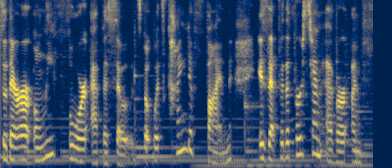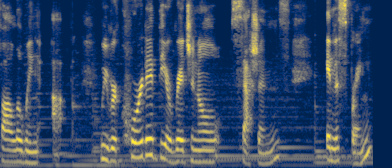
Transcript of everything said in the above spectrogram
so there are only four episodes. But what's kind of fun is that for the first time ever, I'm following up. We recorded the original sessions in the spring,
